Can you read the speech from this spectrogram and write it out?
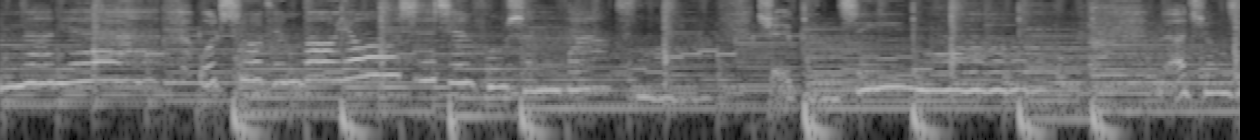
那年，我秋天保佑，只见风声大作，却更寂寞。那庄稼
